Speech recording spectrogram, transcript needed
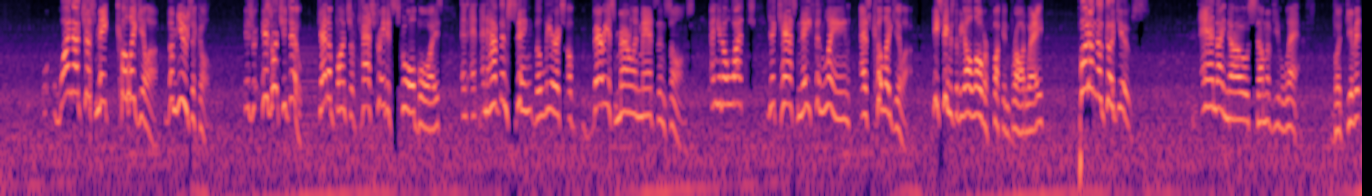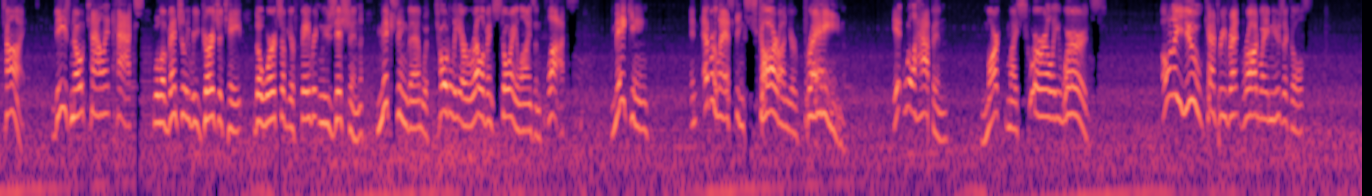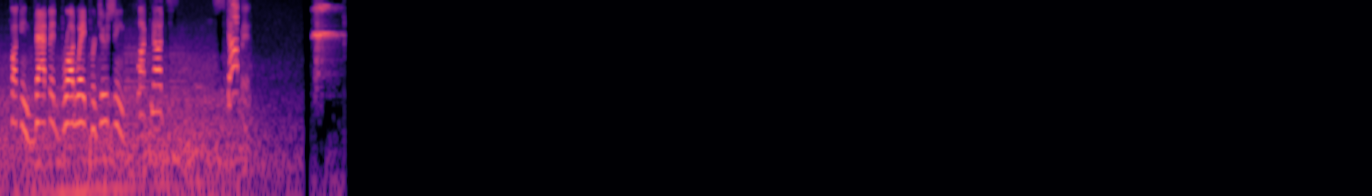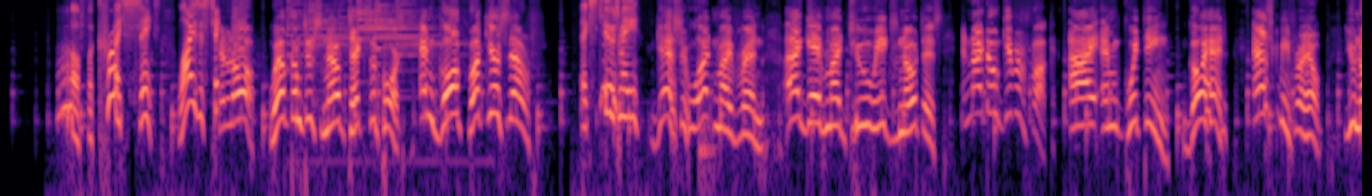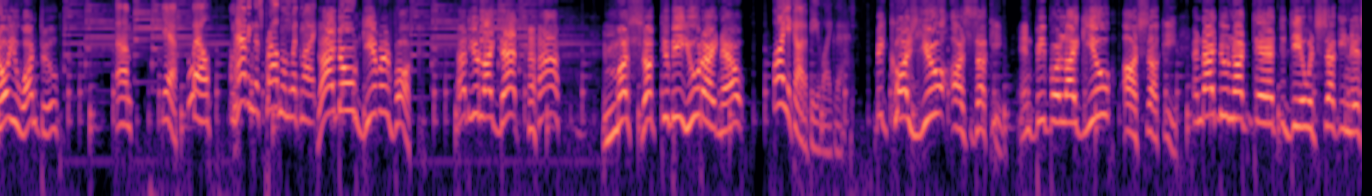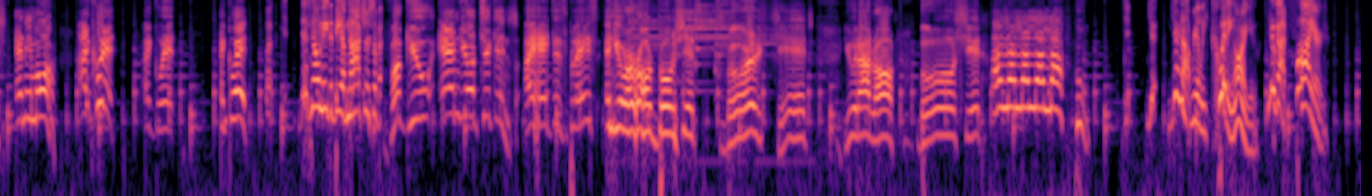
Why not just make Caligula, the musical? Here's, here's what you do. Get a bunch of castrated schoolboys and, and, and have them sing the lyrics of various Marilyn Manson songs. And you know what? You cast Nathan Lane as Caligula. He seems to be all over fucking Broadway. Put him to good use. And I know some of you laugh, but give it time. These no talent hacks will eventually regurgitate the works of your favorite musician, mixing them with totally irrelevant storylines and plots, making an everlasting scar on your brain. It will happen. Mark my squirrely words. Only you can prevent Broadway musicals. Fucking vapid Broadway producing fucknuts. Oh, for Christ's sakes, why is this tick- Hello, welcome to Smell Tech Support, and go fuck yourself. Excuse me? Guess what, my friend? I gave my two weeks notice, and I don't give a fuck. I am quitting. Go ahead, ask me for help. You know you want to. Um, yeah, well, I'm having this problem with my. I don't give a fuck. How do you like that? it must suck to be you right now. Why you gotta be like that? Because you are sucky, and people like you are sucky, and I do not dare to deal with suckiness anymore. I quit. I quit. I quit. But there's no need to be obnoxious about. Fuck you and your chickens. I hate this place, and you are all bullshit. Bullshit. You are all bullshit. Ah la la la la. Who? Y- you're not really quitting, are you? You got fired!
